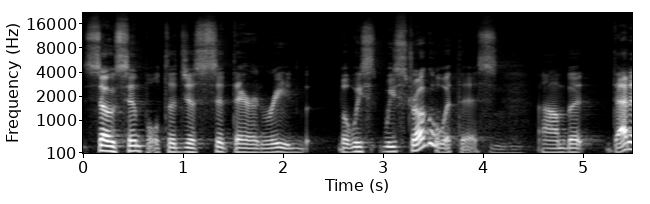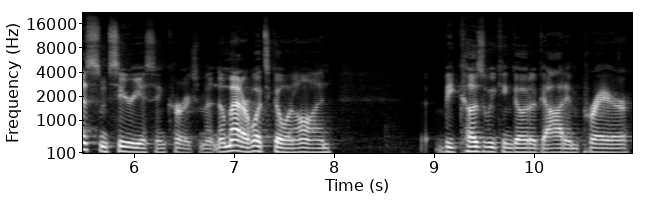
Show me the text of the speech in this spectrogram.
so simple to just sit there and read, but we, we struggle with this. Um, but that is some serious encouragement, no matter what's going on because we can go to God in prayer,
